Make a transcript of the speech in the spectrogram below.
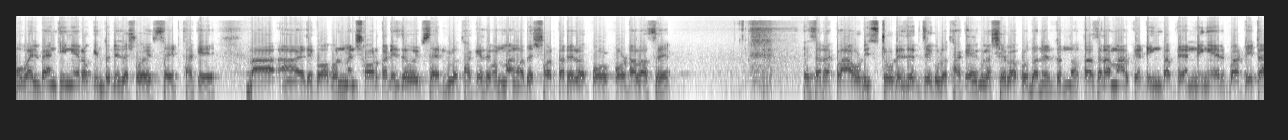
মোবাইল ব্যাংকিং এরও কিন্তু নিজস্ব ওয়েবসাইট থাকে, বা যে গভর্নমেন্ট সরকারি যে ওয়েবসাইটগুলো থাকে, যেমন বাংলাদেশ সরকারেরও পোর্টাল আছে। এছাড়া ক্লাউড স্টোরেজের যেগুলো থাকে, এগুলো সেবা প্রদানের জন্য। তাছাড়া মার্কেটিং বা ব্র্যান্ডিং এর বা ডেটা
